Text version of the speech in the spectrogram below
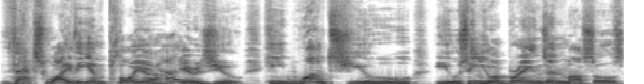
That's why the employer hires you. He wants you using your brains and muscles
